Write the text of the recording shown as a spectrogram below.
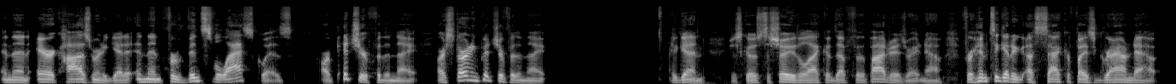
and then Eric Hosmer to get it. And then for Vince Velasquez, our pitcher for the night, our starting pitcher for the night, again, just goes to show you the lack of depth for the Padres right now. For him to get a, a, sacrifice ground out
